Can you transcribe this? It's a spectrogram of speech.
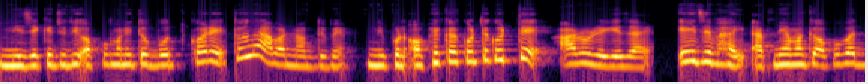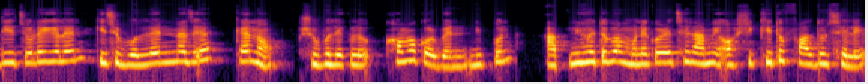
নিজেকে যদি অপমানিত বোধ করে, তাহলে আবার নখ দিবে। নিপুণ অপেক্ষা করতে করতে আরও রেগে যায়। এই যে ভাই, আপনি আমাকে অপবাদ দিয়ে চলে গেলেন। কিছু বললেন না যে, কেন? শুভ লিখলো, ক্ষমা করবেন নিপুণ। আপনি হয়তো বা মনে করেছেন আমি অশিক্ষিত ফালতু ছেলে।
